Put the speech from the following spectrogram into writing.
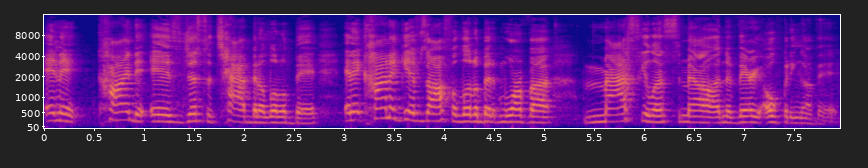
And it kind of is just a tad bit, a little bit. And it kind of gives off a little bit more of a masculine smell in the very opening of it.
